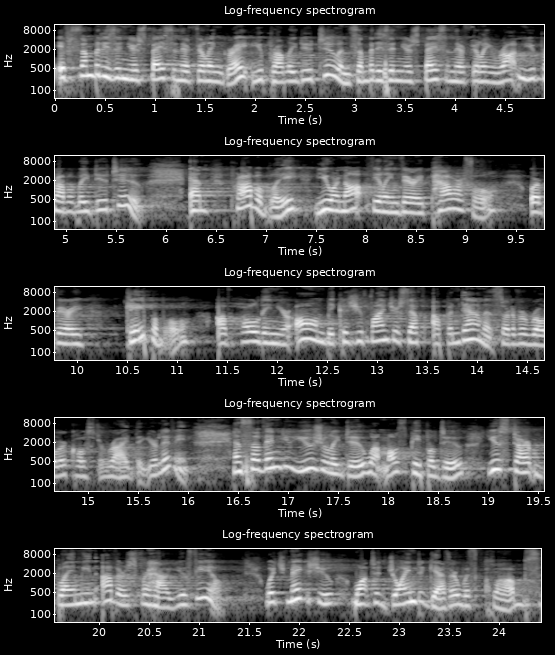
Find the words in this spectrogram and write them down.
if somebody's in your space and they're feeling great you probably do too. And somebody's in your space and they're feeling rotten you probably do too. And probably you are not feeling very powerful or very capable of holding your own because you find yourself up and down. It's sort of a roller coaster ride that you're living. And so then you usually do what most people do. You start blaming others for how you feel which makes you want to join together with clubs.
